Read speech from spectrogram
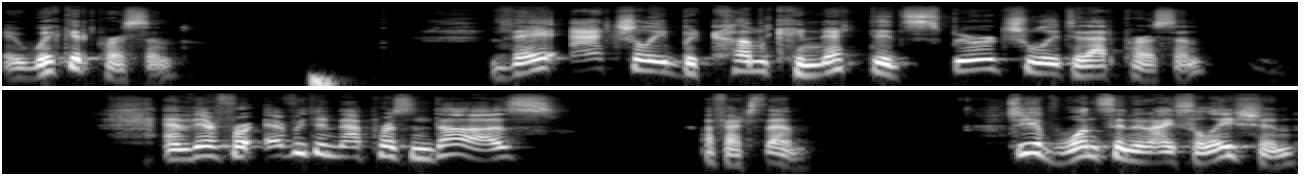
a wicked person, they actually become connected spiritually to that person. And therefore, everything that person does affects them. So you have one sin in isolation.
